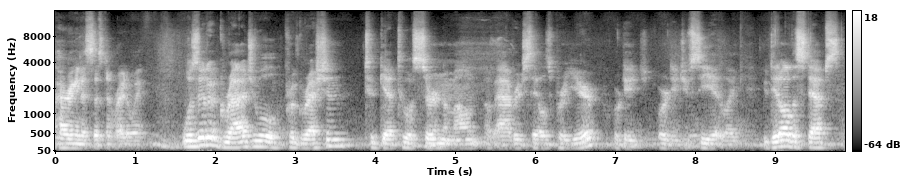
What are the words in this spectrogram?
hiring an assistant right away. Was it a gradual progression to get to a certain amount of average sales per year, or did or did you see it like you did all the steps?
